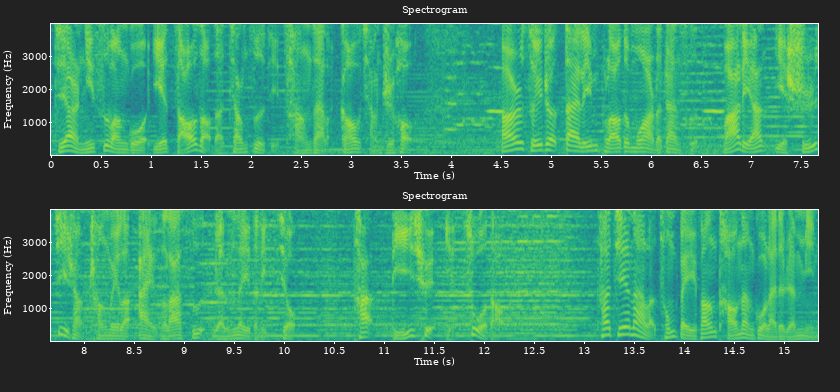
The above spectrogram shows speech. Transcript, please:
吉尔尼斯王国也早早地将自己藏在了高墙之后，而随着戴林普劳德摩尔的战死，瓦里安也实际上成为了艾泽拉斯人类的领袖。他的确也做到了，他接纳了从北方逃难过来的人民，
